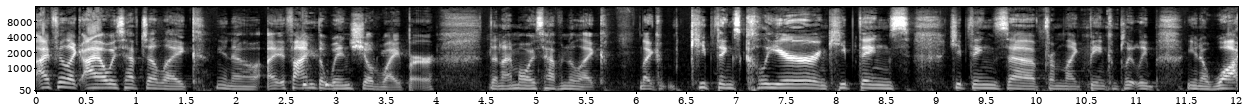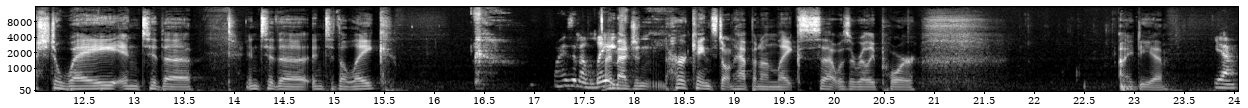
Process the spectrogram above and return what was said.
I feel like I always have to like, you know, I- if I'm the windshield wiper, then I'm always having to like like keep things clear and keep things keep things uh, from like being completely, you know, washed away into the into the into the lake. Why is it a lake? I imagine hurricanes don't happen on lakes, so that was a really poor idea. yeah.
